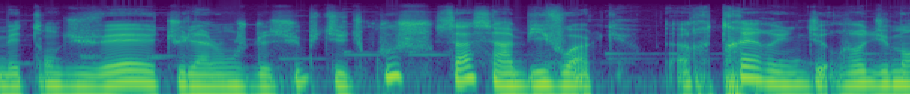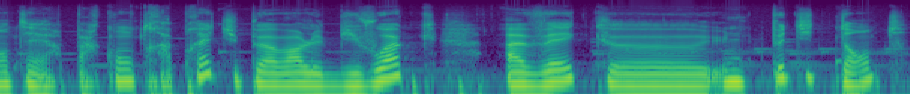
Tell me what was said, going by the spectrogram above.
mets ton duvet, tu l'allonges dessus, puis tu te couches. Ça c'est un bivouac très rudi- rudimentaire. Par contre, après, tu peux avoir le bivouac avec euh, une petite tente.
